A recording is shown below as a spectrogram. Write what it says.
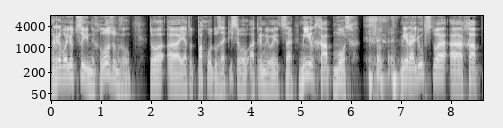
рэвалюцыйных лозунгаў то а, я тут по ходу записываў атрымліваецца мир хаб мозг міралюбства хаб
